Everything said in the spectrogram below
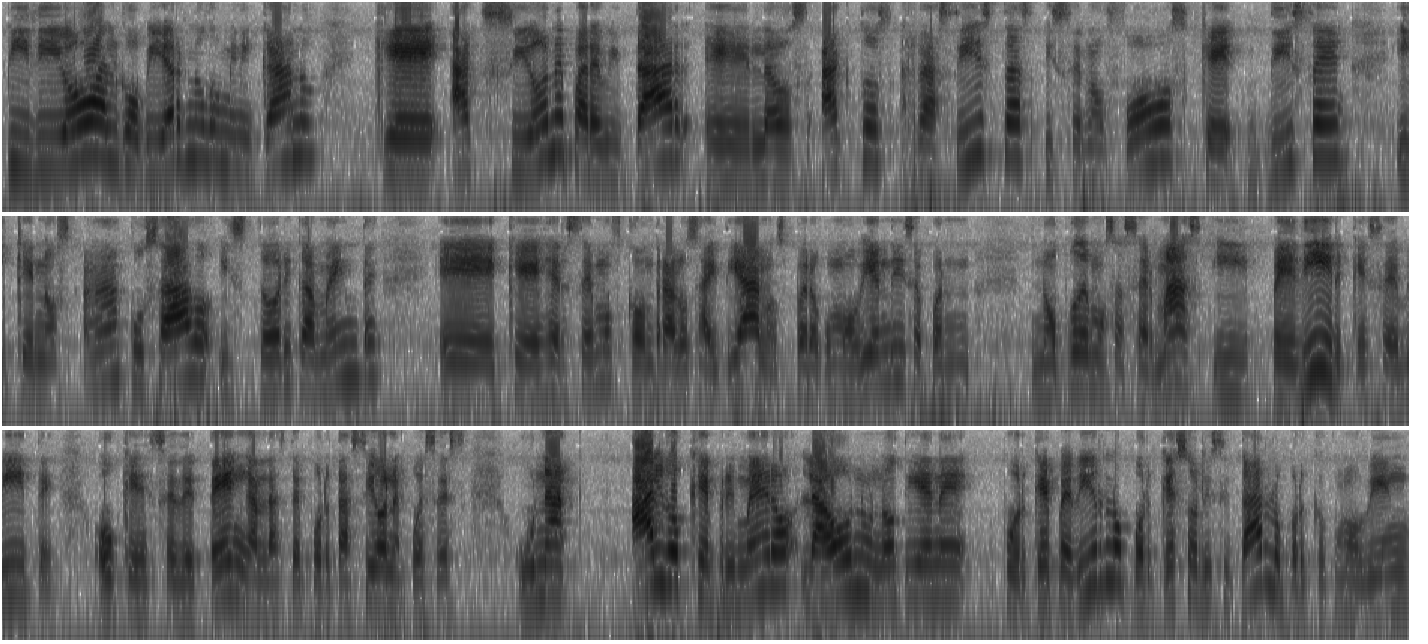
pidió al gobierno dominicano que accione para evitar eh, los actos racistas y xenófobos que dicen y que nos han acusado históricamente eh, que ejercemos contra los haitianos. Pero como bien dice, pues no podemos hacer más y pedir que se evite o que se detengan las deportaciones, pues es una algo que primero la ONU no tiene por qué pedirlo, por qué solicitarlo, porque como bien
